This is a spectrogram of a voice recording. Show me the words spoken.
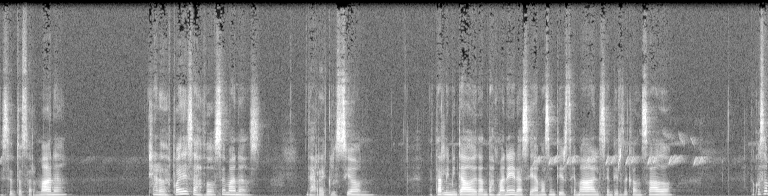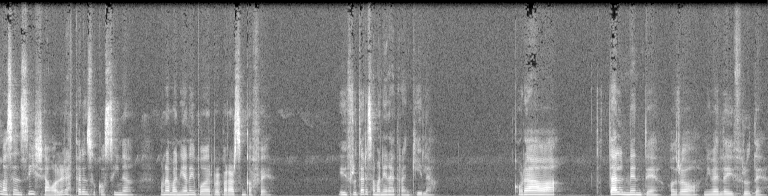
excepto a su hermana. Claro, después de esas dos semanas de reclusión, de estar limitado de tantas maneras y además sentirse mal, sentirse cansado, la cosa más sencilla, volver a estar en su cocina una mañana y poder prepararse un café y disfrutar esa mañana tranquila. Cobraba totalmente otro nivel de disfrute.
